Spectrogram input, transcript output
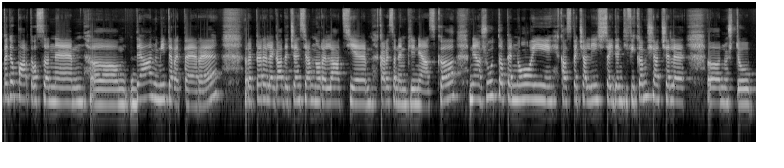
pe de o parte o să ne ehm, dea anumite repere, repere legate de ce înseamnă o relație care să ne împlinească, ne ajută pe noi ca specialiști să identificăm și acele, ehm, nu știu,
